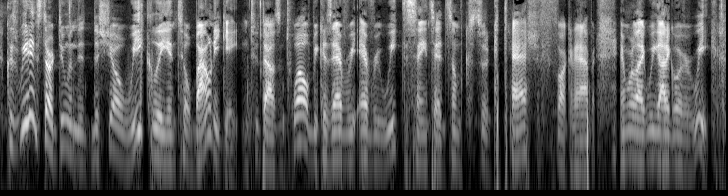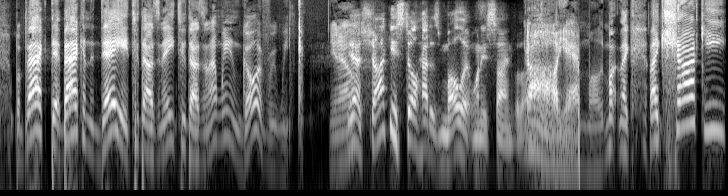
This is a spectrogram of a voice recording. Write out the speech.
because we didn't start doing the, the show weekly until Bounty Gate in 2012. Because every every week the Saints had some sort of catastrophe fucking happen, and we're like, we got to go every week. But back th- back in the day, 2008, 2009, we didn't go every week. You know? yeah, Shockey still had his mullet when he signed with us. Oh yeah, mullet. Like like Shockey.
